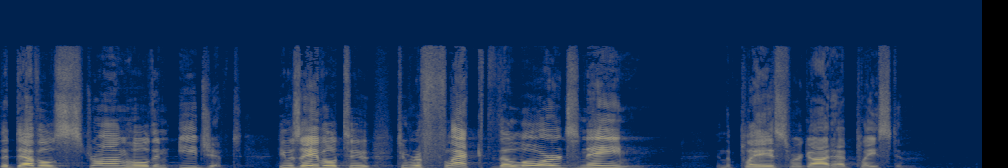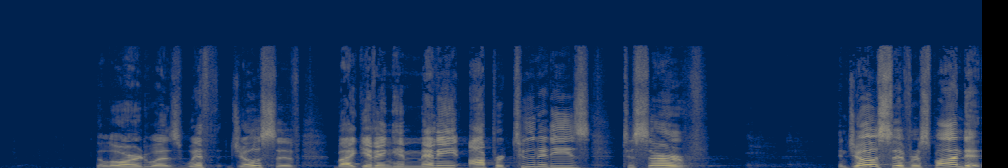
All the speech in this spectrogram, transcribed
the devil's stronghold in Egypt. He was able to, to reflect the Lord's name in the place where God had placed him. The Lord was with Joseph by giving him many opportunities to serve. And Joseph responded.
